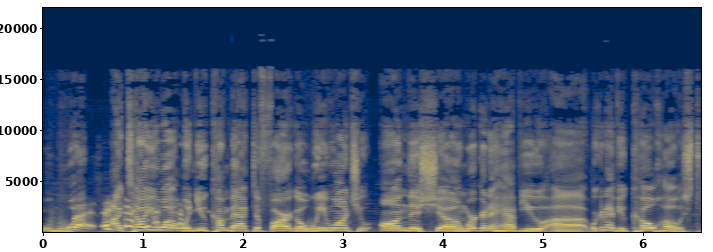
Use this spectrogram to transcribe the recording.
What? But I tell you what, when you come back to Fargo, we want you on this show, and we're going to have you. Uh, we're going to have you co-host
